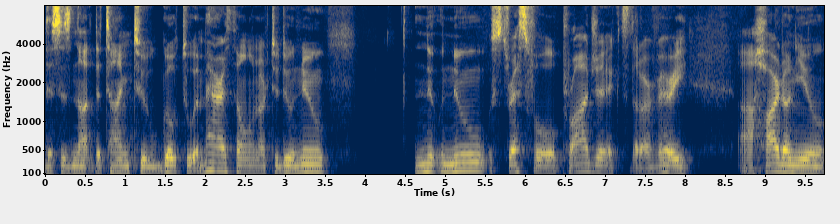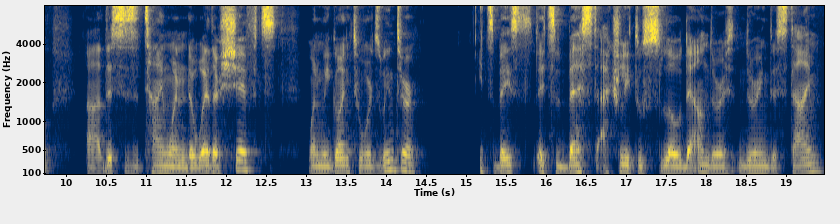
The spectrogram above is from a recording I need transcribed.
this is not the time to go to a marathon or to do new new new stressful projects that are very uh, hard on you. Uh, this is a time when the weather shifts when we're going towards winter. It's based it's best actually to slow down during during this time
